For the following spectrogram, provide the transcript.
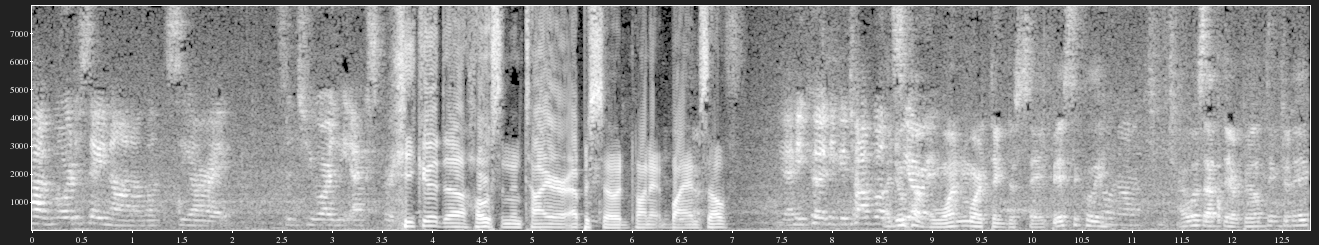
have more to say, Nana, about the CRA? Since you are the expert. He could uh, host an entire episode on it by himself. yeah, he could. He could talk about the. I the do CRA. have one more thing to say. Basically, Oh, Nana. I was at their building today.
